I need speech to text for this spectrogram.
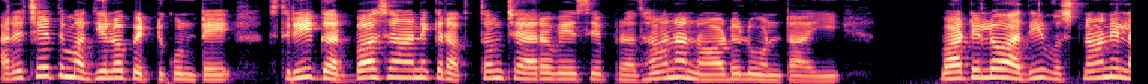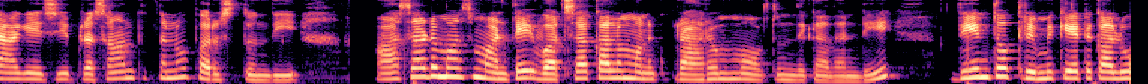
అరచేతి మధ్యలో పెట్టుకుంటే స్త్రీ గర్భాశయానికి రక్తం చేరవేసే ప్రధాన నాడులు ఉంటాయి. వాటిలో అది ఉష్ణాన్ని లాగేసి ప్రశాంతతను పరుస్తుంది. ఆషాఢమాసం అంటే వర్షాకాలం మనకు ప్రారంభం అవుతుంది కదండి. దీంతో క్రిమికీటకాలు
